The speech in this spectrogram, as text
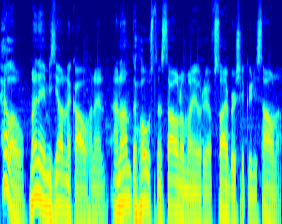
Hello, my name is Janne Kauhanen, and I'm the host and sauna saunamajori of Cybersecurity Sauna.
